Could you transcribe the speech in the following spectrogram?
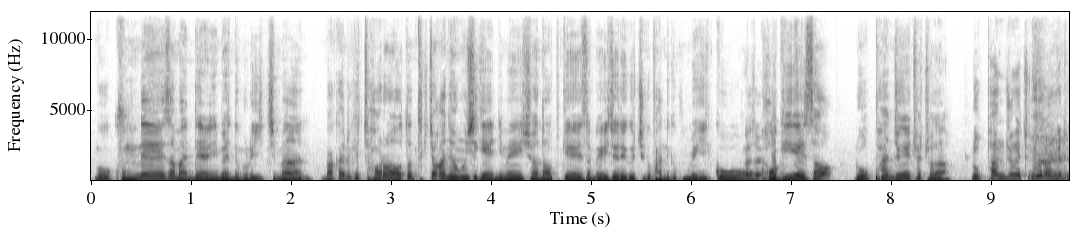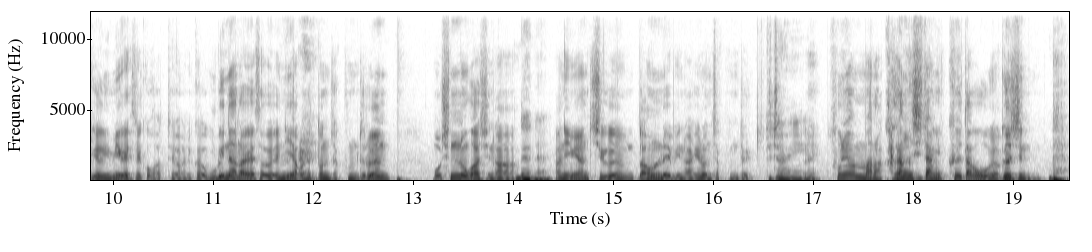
뭐 국내에서 만든 애니메이션도 물론 있지만 막 이렇게 저런 어떤 특정한 형식의 애니메이션 업계에서 메이저리그 취급받는 게 분명히 있고 맞아요. 거기에서 로판 중에 최초다. 로판 중에 최초라는 게 되게 의미가 있을 것 같아요 그러니까 우리나라에서 애니화가 됐던 작품들은 뭐 신노가시나 네네. 아니면 지금 나온랩이나 이런 작품들 그죠? 네. 소년 만화 가장 시장이 크다고 여겨진 네.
